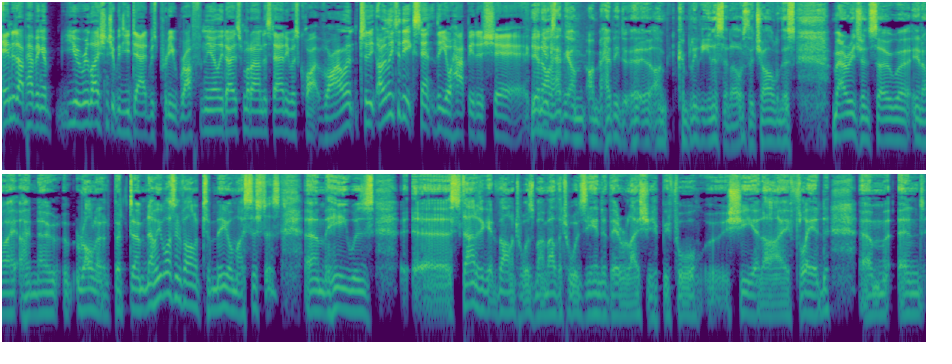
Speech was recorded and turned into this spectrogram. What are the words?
ended up having a your relationship with your dad was pretty rough in the early days, from what I understand. He was quite violent, to the, only to the extent that you're happy to share. Can yeah, no, I'm happy. I'm, I'm happy to. Uh, I'm completely innocent. I was the child in this marriage, and so uh, you know I, I, had no role in it. But um, no, he wasn't violent to me or my sisters. Um, he was uh, started to get violent towards my mother towards the end of their relationship before she and I fled. Um, and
